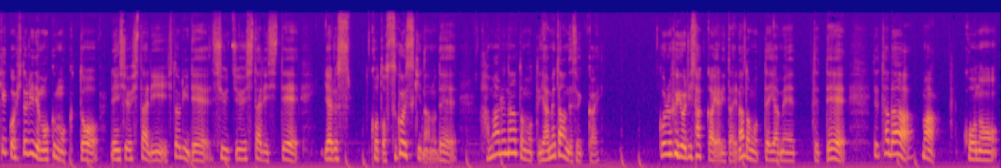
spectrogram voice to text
結構一人で黙々と練習したり一人で集中したりしてやることすごい好きなのでハマるなと思ってやめたんですよ一回。ゴルフよりサッカーやりたいなと思ってやめてて。でただまあこの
